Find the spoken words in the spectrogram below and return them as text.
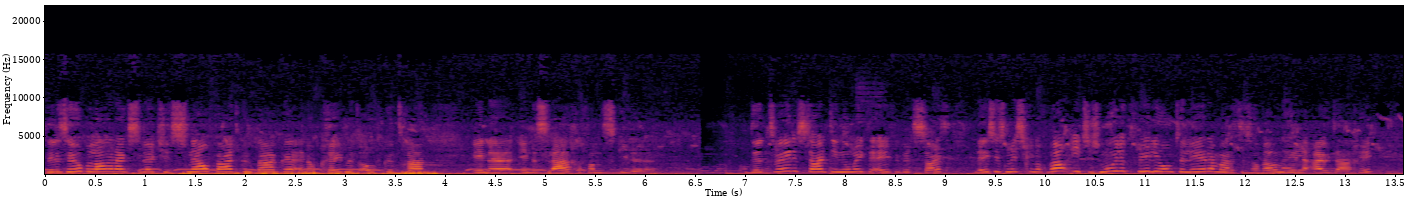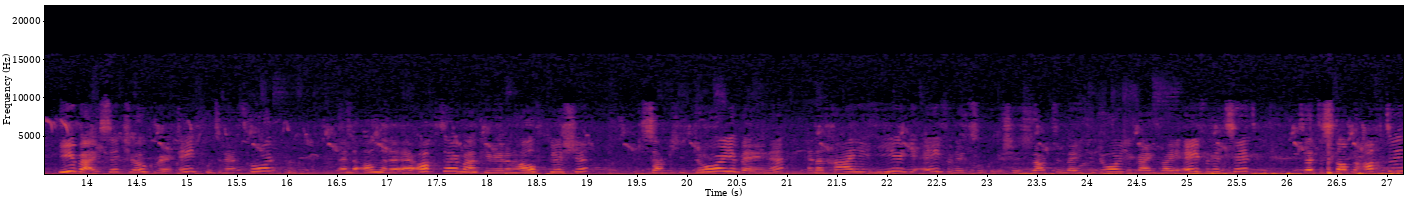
Dit is heel belangrijk zodat je snel vaart kunt maken en op een gegeven moment over kunt gaan in, uh, in de slagen van het skileren. De tweede start die noem ik de evenwichtstart. Deze is misschien nog wel ietsjes moeilijk voor jullie om te leren, maar het is al wel een hele uitdaging. Hierbij zet je ook weer één voet recht voor en de andere erachter. Maak je weer een half plusje zak je door je benen en dan ga je hier je evenwicht zoeken. Dus je zakt een beetje door, je kijkt waar je evenwicht zit, zet de stap naar achter,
